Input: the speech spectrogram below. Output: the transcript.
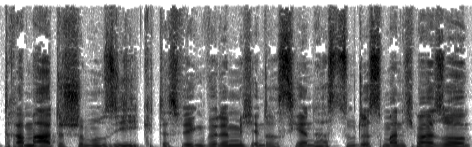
dramatische Musik. Deswegen würde mich interessieren, hast du das manchmal so,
